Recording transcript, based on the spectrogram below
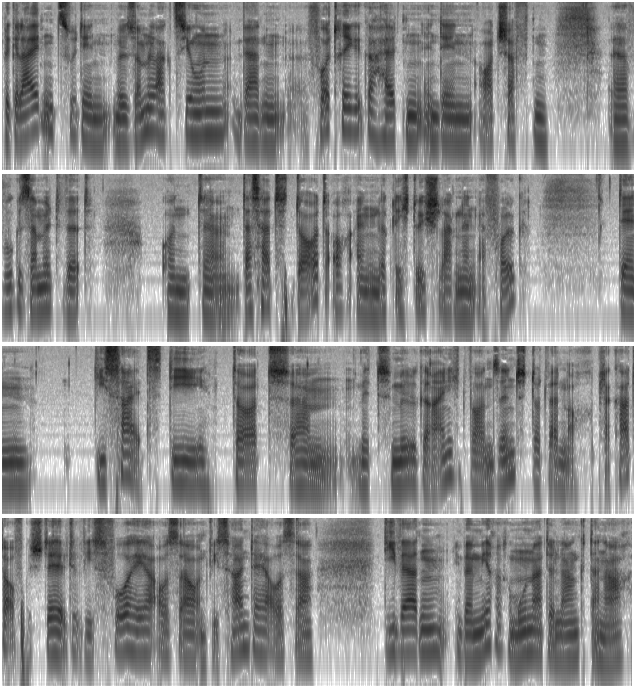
begleitend zu den Müllsammelaktionen werden äh, Vorträge gehalten in den Ortschaften, äh, wo gesammelt wird. Und äh, das hat dort auch einen wirklich durchschlagenden Erfolg, denn die Sites, die dort ähm, mit Müll gereinigt worden sind, dort werden auch Plakate aufgestellt, wie es vorher aussah und wie es hinterher aussah, die werden über mehrere Monate lang danach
